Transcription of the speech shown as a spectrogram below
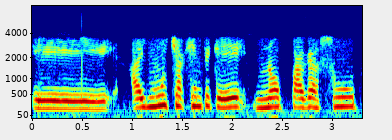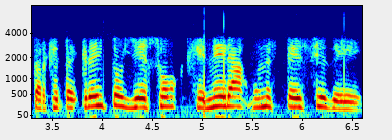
Eh, hay mucha gente que no paga su tarjeta de crédito y eso genera una especie de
